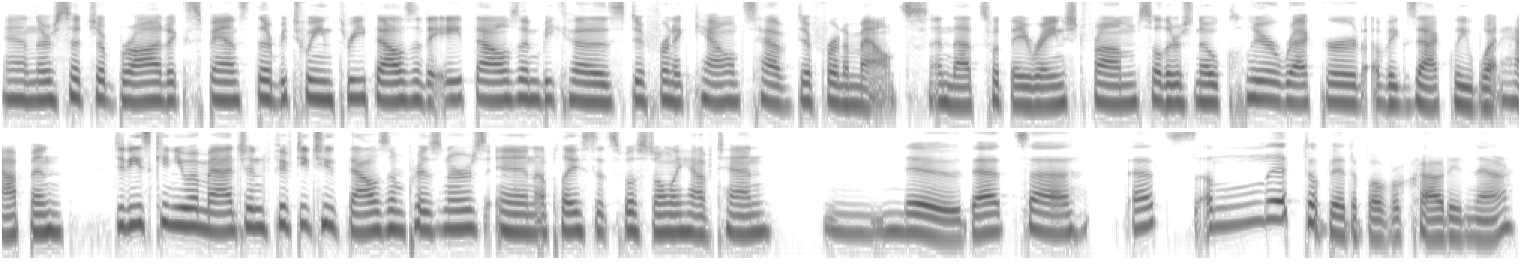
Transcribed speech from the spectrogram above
And there's such a broad expanse there between 3,000 to 8,000 because different accounts have different amounts, and that's what they ranged from. So there's no clear record of exactly what happened. Denise, can you imagine 52,000 prisoners in a place that's supposed to only have 10? No, that's uh that's a little bit of overcrowding there.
